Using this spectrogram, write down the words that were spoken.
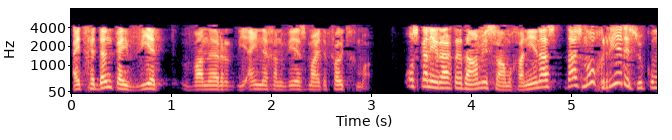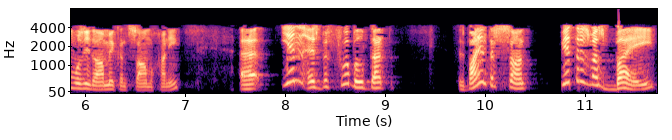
hy het gedink hy weet wanneer die einde gaan wees, maar hy het 'n fout gemaak. Ons kan nie regtig daarmee saamgaan nie en daar's daar's nog redes hoekom ons nie daarmee kan saamgaan nie. Uh een is byvoorbeeld dat is baie interessant, Petrus was by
